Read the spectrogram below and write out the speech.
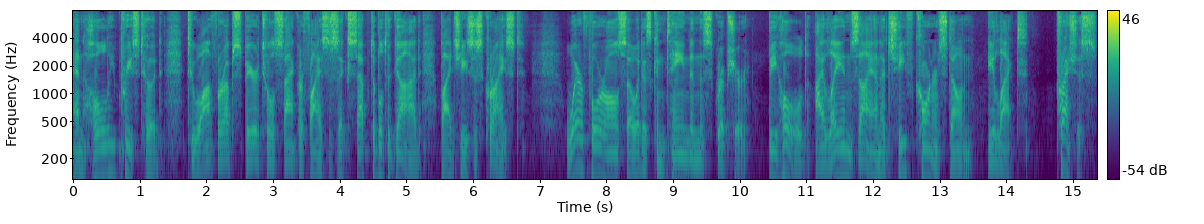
and holy priesthood, to offer up spiritual sacrifices acceptable to God by Jesus Christ. Wherefore also it is contained in the Scripture, Behold, I lay in Zion a chief cornerstone, elect, precious,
